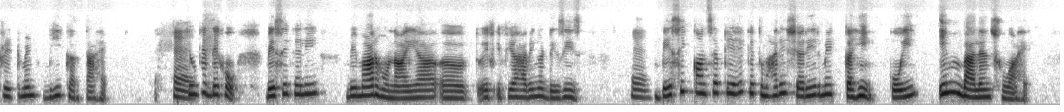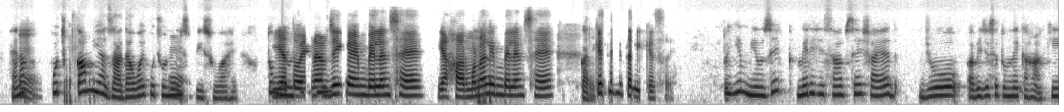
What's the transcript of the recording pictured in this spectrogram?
ट्रीटमेंट भी करता है। हम्म क्योंकि देखो बेसिकली बीमार होना या if if you are having a disease basic concept ये है कि तुम्हारे शरीर में कहीं कोई इम्बैलेंस हुआ है है ना? हम्म कुछ कम या ज़्यादा हुआ है कुछ उन्नीस बीस हुआ है तो या तो एनर्जी का इम्बेलेंस है या हार्मोनल इम्बेलेंस है किसी भी तरीके से। तो ये म्यूज़िक मेरे हिसाब से शायद जो अभी जैसे तुमने कहा कि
